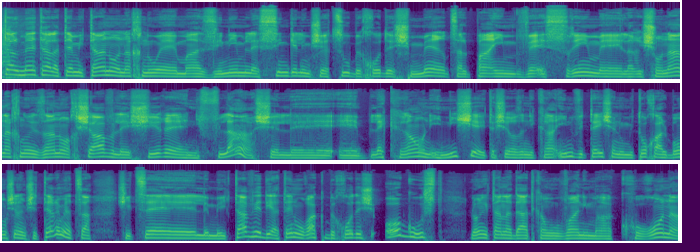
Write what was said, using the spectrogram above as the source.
מטאל מטאל, אתם איתנו, אנחנו uh, מאזינים לסינגלים שיצאו בחודש מרץ 2020. Uh, לראשונה אנחנו האזנו עכשיו לשיר uh, נפלא של בלק ראון, אינישייט, השיר הזה נקרא Invitation, הוא מתוך האלבום שלהם שטרם יצא, שיצא למיטב ידיעתנו רק בחודש אוגוסט. לא ניתן לדעת כמובן אם הקורונה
